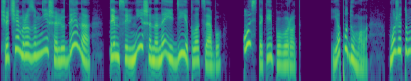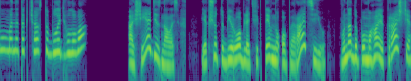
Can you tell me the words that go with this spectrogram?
що чим розумніша людина, тим сильніше на неї діє плацебо. Ось такий поворот. Я подумала, може, тому в мене так часто болить голова? А ще я дізналась, якщо тобі роблять фіктивну операцію, вона допомагає краще,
